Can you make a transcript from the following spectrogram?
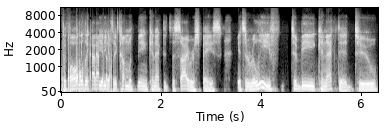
with all the caveats that come with being connected to cyberspace it's a relief to be connected to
